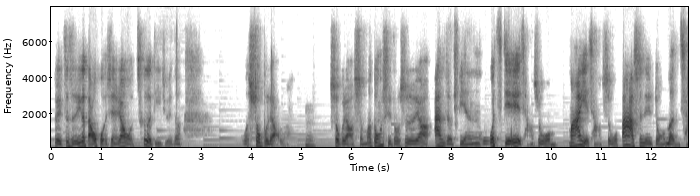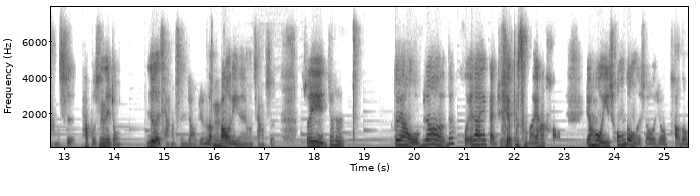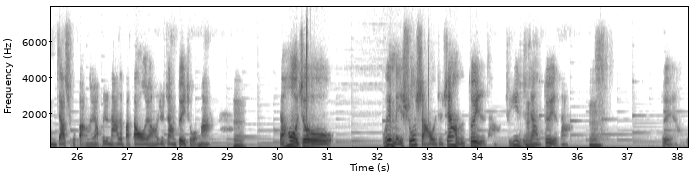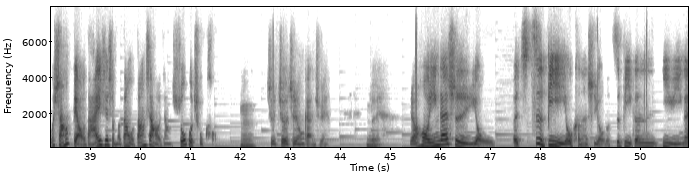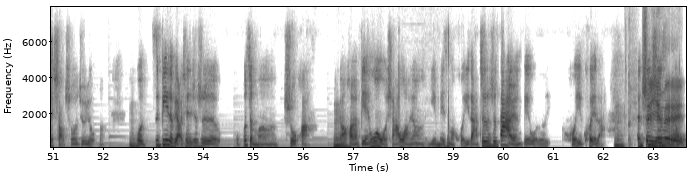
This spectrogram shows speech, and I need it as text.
对，这是一个导火线，让我彻底觉得我受不了了。嗯。受不了，什么东西都是要按着别人。我姐也强势，我妈也强势，我爸是那种冷强势，他不是那种热强势，你知道吗？就冷暴力的那种强势。所以就是，对啊，我不知道，那回来感觉也不怎么样好。然后我一冲动的时候，我就跑到我们家厨房，然后就拿着把刀，然后就这样对着我妈。嗯。然后我就，我也没说啥，我就这样子对着他。就一直这样对着他，嗯，对我想表达一些什么，但我当下好像说不出口，嗯，就就这种感觉，对，然后应该是有，呃，自闭有可能是有的，自闭跟抑郁应该小时候就有了。我自闭的表现就是我不怎么说话，然后好像别人问我啥，我好像也没怎么回答，这个是大人给我的回馈了，嗯，是因为。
